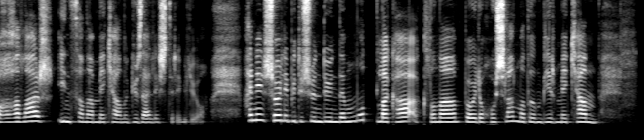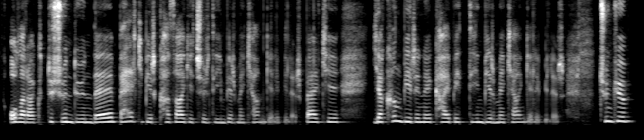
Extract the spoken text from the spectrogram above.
bağlar insana mekanı güzelleştirebiliyor. Hani şöyle bir düşündüğünde mutlaka aklına böyle hoşlanmadığın bir mekan olarak düşündüğünde belki bir kaza geçirdiğin bir mekan gelebilir. Belki yakın birini kaybettiğin bir mekan gelebilir. Çünkü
